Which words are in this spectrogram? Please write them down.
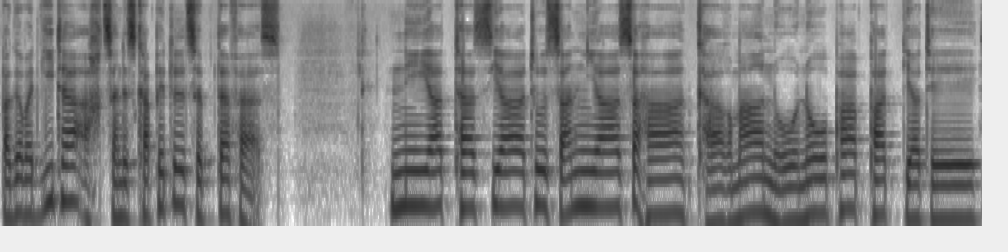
Bhagavad Gita, 18. Kapitel, 7. Vers. Niyatasya tu sanyasaha karma no no papadyate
